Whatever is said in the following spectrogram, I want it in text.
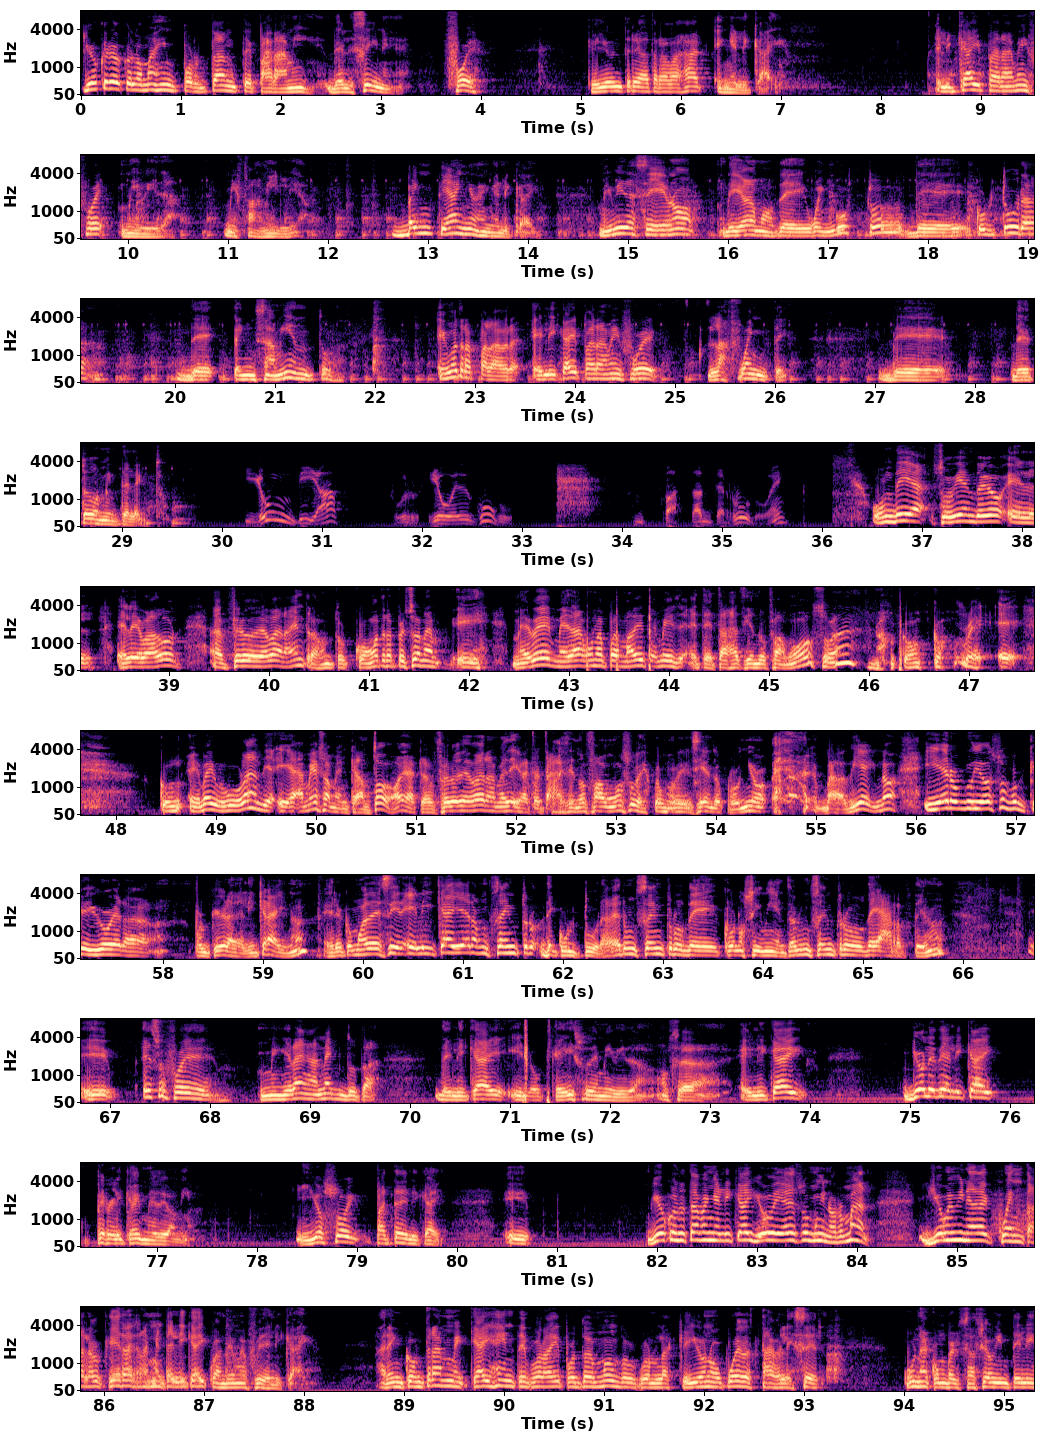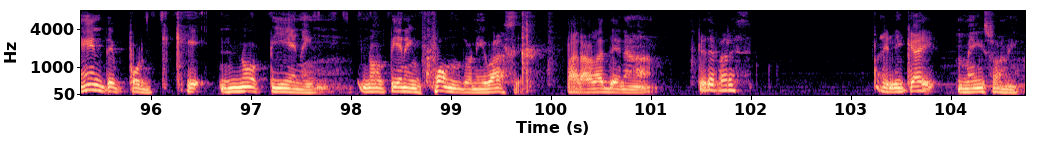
Yo creo que lo más importante para mí del cine fue que yo entré a trabajar en el ICAI. El ICAI para mí fue mi vida, mi familia. 20 años en el ICAI. Mi vida se llenó, digamos, de buen gusto, de cultura, de pensamiento. En otras palabras, el ICAI para mí fue la fuente de, de todo mi intelecto. Surgió el Gugu. Bastante rudo, ¿eh? Un día subiendo yo el elevador, Alfredo de Vara entra junto con otra persona y me ve, me da una palmadita y me dice, te estás haciendo famoso, ¿eh? con, con, eh, con y a mí eso me encantó, ¿eh? que Alfredo de Vara me diga, te estás haciendo famoso, es como diciendo, coño, va bien, ¿no? Y era orgulloso porque yo era porque era del ICAI, ¿no? Era como decir, el ICAI era un centro de cultura, era un centro de conocimiento, era un centro de arte, ¿no? Y eso fue mi gran anécdota del ICAI y lo que hizo de mi vida. O sea, el ICAI, yo le di al ICAI, pero el ICAI me dio a mí. Y yo soy parte del ICAI. Y yo cuando estaba en el ICAI, yo veía eso muy normal. Yo me vine a dar cuenta de lo que era realmente el ICAI cuando yo me fui del ICAI al encontrarme que hay gente por ahí, por todo el mundo, con las que yo no puedo establecer una conversación inteligente porque no tienen, no tienen fondo ni base para hablar de nada. ¿Qué te parece? El ICAI me hizo a mí.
